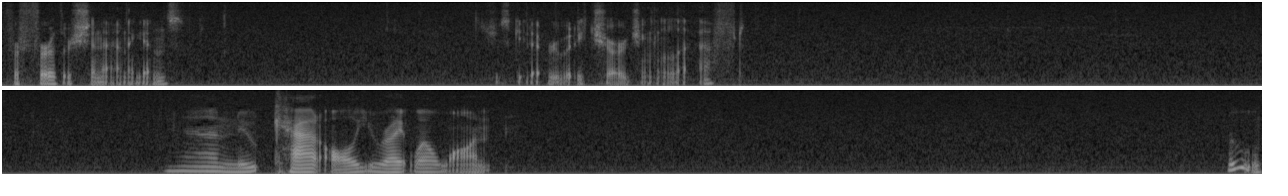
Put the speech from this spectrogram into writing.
For further shenanigans. Just get everybody charging left. Yeah, nuke cat all you right well want. Ooh.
